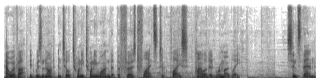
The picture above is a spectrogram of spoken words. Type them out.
However, it was not until 2021 that the first flights took place, piloted remotely. Since then,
